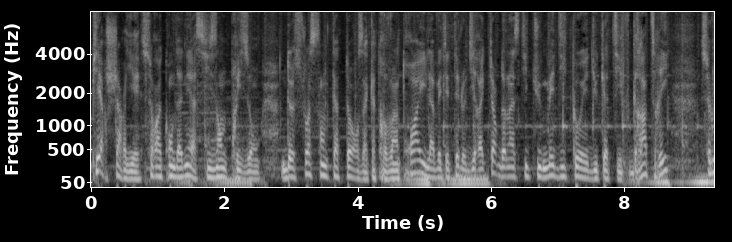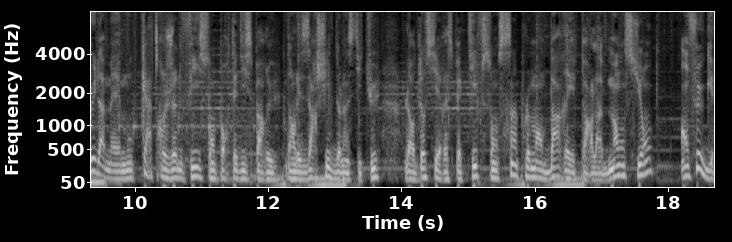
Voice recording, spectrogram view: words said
Pierre Charrier sera condamné à six ans de prison. De 74 à 83, il avait été le directeur de l'Institut médico-éducatif Gratterie, celui-là même où quatre jeunes filles sont portées disparues. Dans les archives de l'Institut, leurs dossiers respectifs sont simplement barrés par la mention en fugue.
